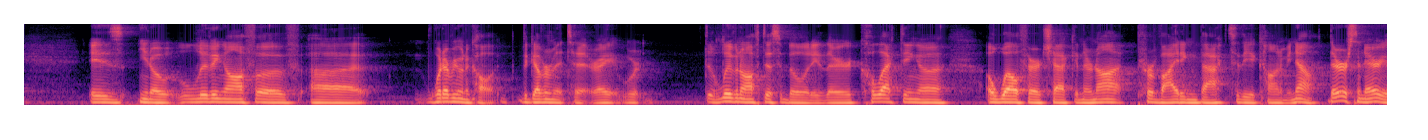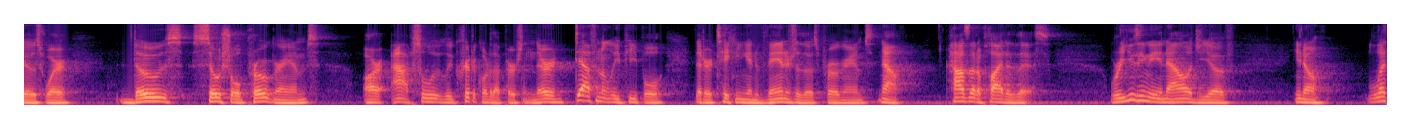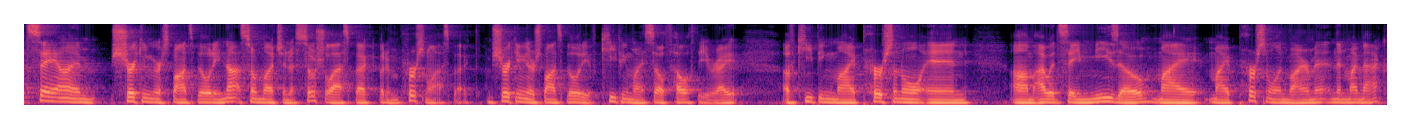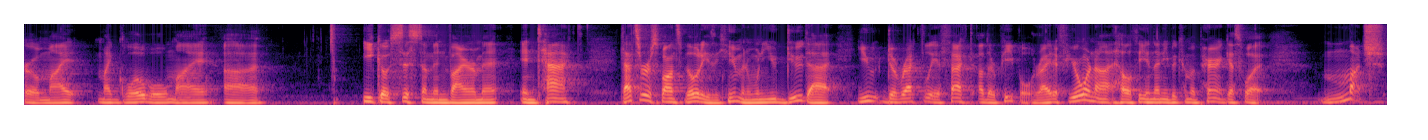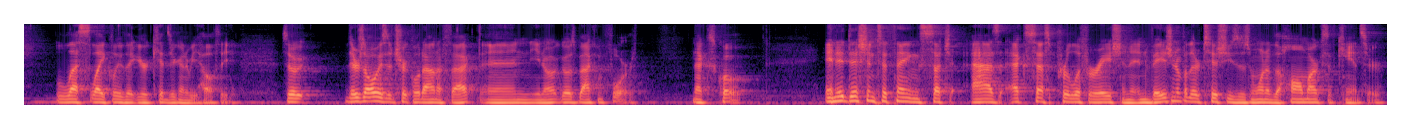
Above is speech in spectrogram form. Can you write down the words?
is, you know, living off of uh, whatever you want to call it, the government tit, right? We're, they're living off disability. They're collecting a, a welfare check and they're not providing back to the economy. Now, there are scenarios where those social programs are absolutely critical to that person. There are definitely people that are taking advantage of those programs. Now, how does that apply to this? We're using the analogy of you know, let's say I'm shirking responsibility, not so much in a social aspect, but in personal aspect. I'm shirking the responsibility of keeping myself healthy, right? Of keeping my personal and um, I would say meso, my my personal environment, and then my macro, my my global, my uh, ecosystem environment intact. That's a responsibility as a human. When you do that, you directly affect other people, right? If you're not healthy and then you become a parent, guess what? Much less likely that your kids are going to be healthy. So there's always a trickle down effect and you know it goes back and forth. Next quote. In addition to things such as excess proliferation, invasion of other tissues is one of the hallmarks of cancer.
